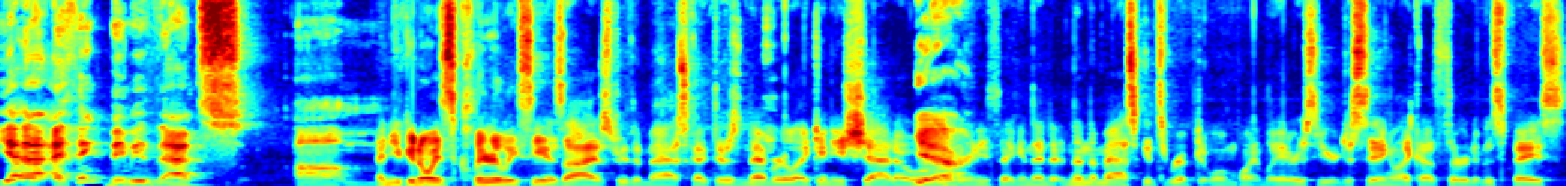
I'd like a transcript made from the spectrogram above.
yeah, I think maybe that's Um, And you can always clearly see his eyes through the mask. Like there's never like any shadow Yeah. over or anything. And then and then the mask gets ripped at one point later, so you're just seeing like a third of his face.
